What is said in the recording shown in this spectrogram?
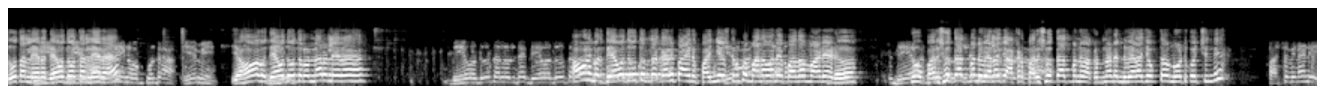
దూతలు లేరా? దేవదూతలు లేరా? యహోవాకు దేవదూతలు ఉన్నారా లేరా? దేవదూతలు ఉంటే దేవదూత అవును మరి దేవదూతలతో కలిపి ఆయన పని చేస్తున్నప్పుడు మనం అనే పదం వాడాడు. నువ్వు పరిశుద్ధాత్మ నువ్వు ఎలా అక్కడ పరిశుద్ధాత్మ నువ్వు అక్కడ ఉన్నాడు నువ్వు ఎలా చెప్తావు? నోటికి వచ్చింది ఫస్ట్ వినండి.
